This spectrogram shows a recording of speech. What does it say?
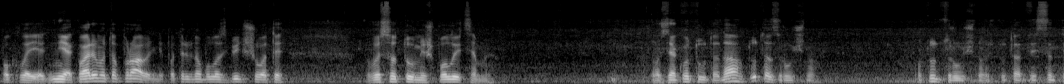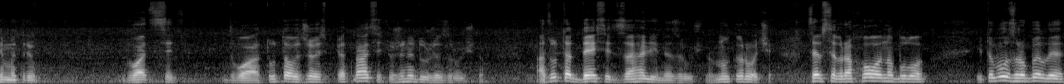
поклеїв. Ні, акваріуми то правильні. Потрібно було збільшувати висоту між полицями. Ось як отут, да? тут зручно. Отут зручно, ось тут десь сантиметрів 22. Тут вже ось 15, вже не дуже зручно. А тут 10 взагалі незручно. Ну, коротше, це все враховано було. І тому зробили.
